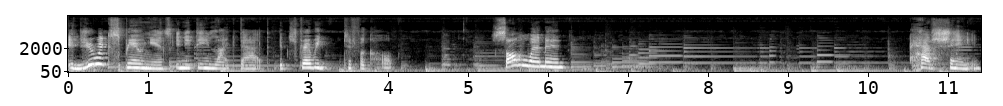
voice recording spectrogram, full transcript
if you experience anything like that, it's very difficult. Some women have shame.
